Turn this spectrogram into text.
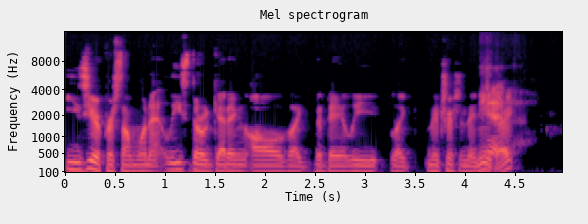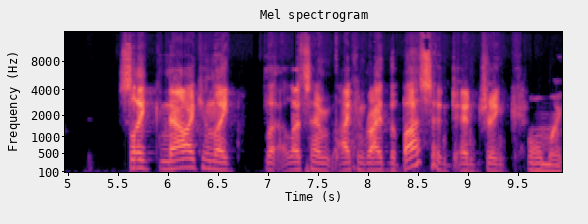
easier for someone at least they're getting all like the daily like nutrition they need yeah. right So like now I can like let, let's say I'm- can ride the bus and and drink. oh my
